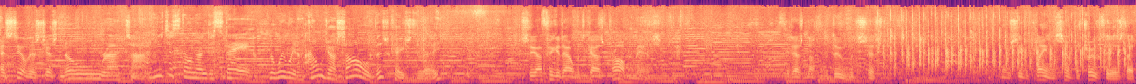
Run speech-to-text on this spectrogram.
And still, there's just no right time. You just don't understand. No, wait, wait. I told you I solved this case today. See, I figured out what the guy's problem is. It has nothing to do with the sister. You see, the plain and simple truth is that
